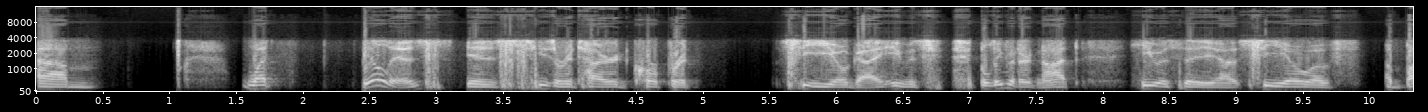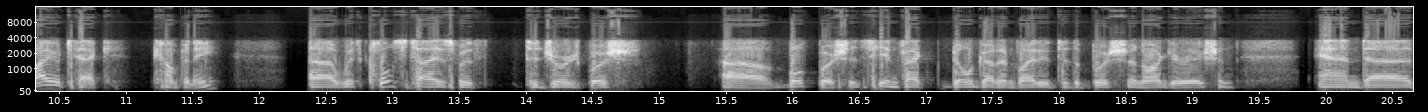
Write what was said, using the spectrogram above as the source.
um, what Bill is is he's a retired corporate CEO guy. He was, believe it or not, he was the uh, CEO of a biotech company uh, with close ties with to George Bush, uh, both Bushes. He, in fact, Bill got invited to the Bush inauguration, and uh,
